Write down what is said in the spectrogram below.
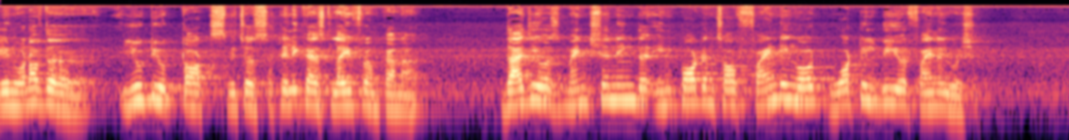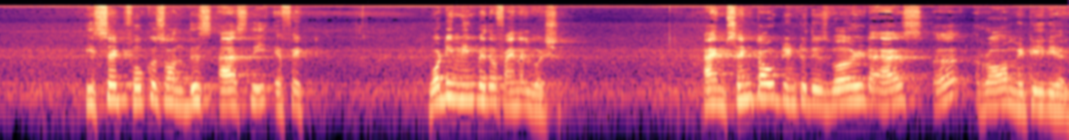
in one of the YouTube talks, which was telecast live from Kanha, Daji was mentioning the importance of finding out what will be your final version. He said, focus on this as the effect. What do you mean by the final version? I am sent out into this world as a raw material,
